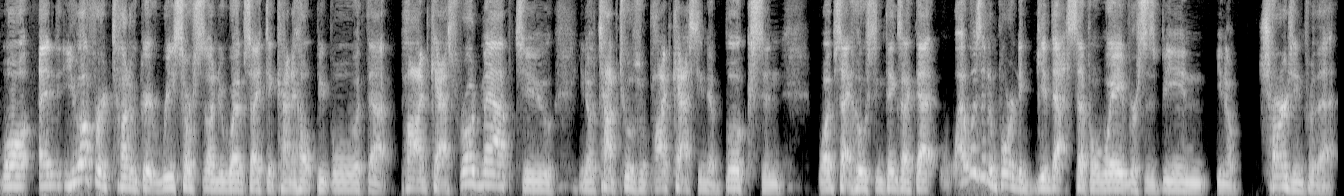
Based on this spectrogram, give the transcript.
well, and you offer a ton of great resources on your website to kind of help people with that podcast roadmap to, you know, top tools for podcasting to books and website hosting, things like that. Why was it important to give that stuff away versus being, you know, charging for that?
